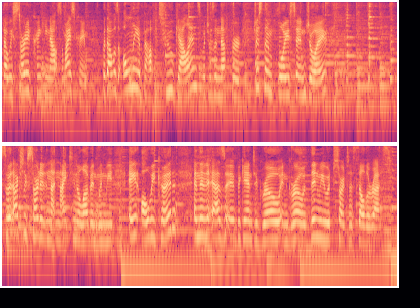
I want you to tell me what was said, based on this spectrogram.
that we started cranking out some ice cream, but that was only about two gallons, which was enough for just the employees to enjoy. So it actually started in that 1911 when we ate all we could, and then as it began to grow and grow, then we would start to sell the rest.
